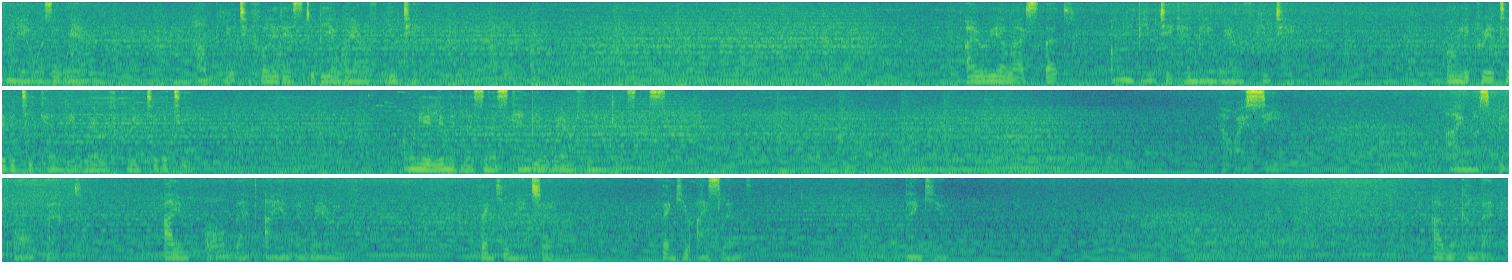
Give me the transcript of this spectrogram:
suddenly I was aware how beautiful it is to be aware of beauty. I realized that only beauty can be aware of beauty. Only creativity can be aware of creativity. Only limitlessness can be aware of limitlessness. I see. I must be all that. I am all that I am aware of. Thank you, nature. Thank you, Iceland. Thank you. I will come back.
